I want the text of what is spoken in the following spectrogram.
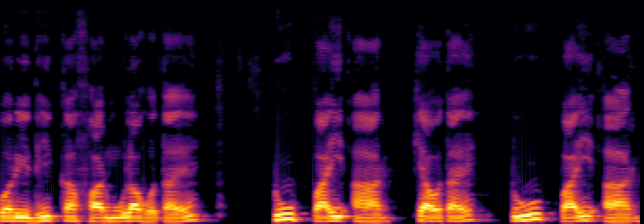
परिधि का फार्मूला होता है टू पाई आर। क्या होता है? टू पाई आर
